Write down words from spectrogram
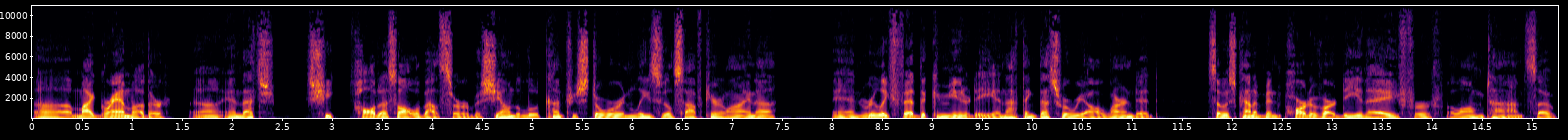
uh, my grandmother, and that's she taught us all about service. She owned a little country store in Leesville, South Carolina, and really fed the community. And I think that's where we all learned it. So it's kind of been part of our DNA for a long time. So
